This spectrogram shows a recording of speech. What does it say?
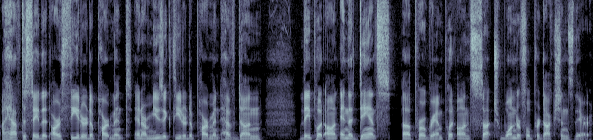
I have to say that our theater department and our music theater department have done. They put on and the dance uh, program put on such wonderful productions there,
